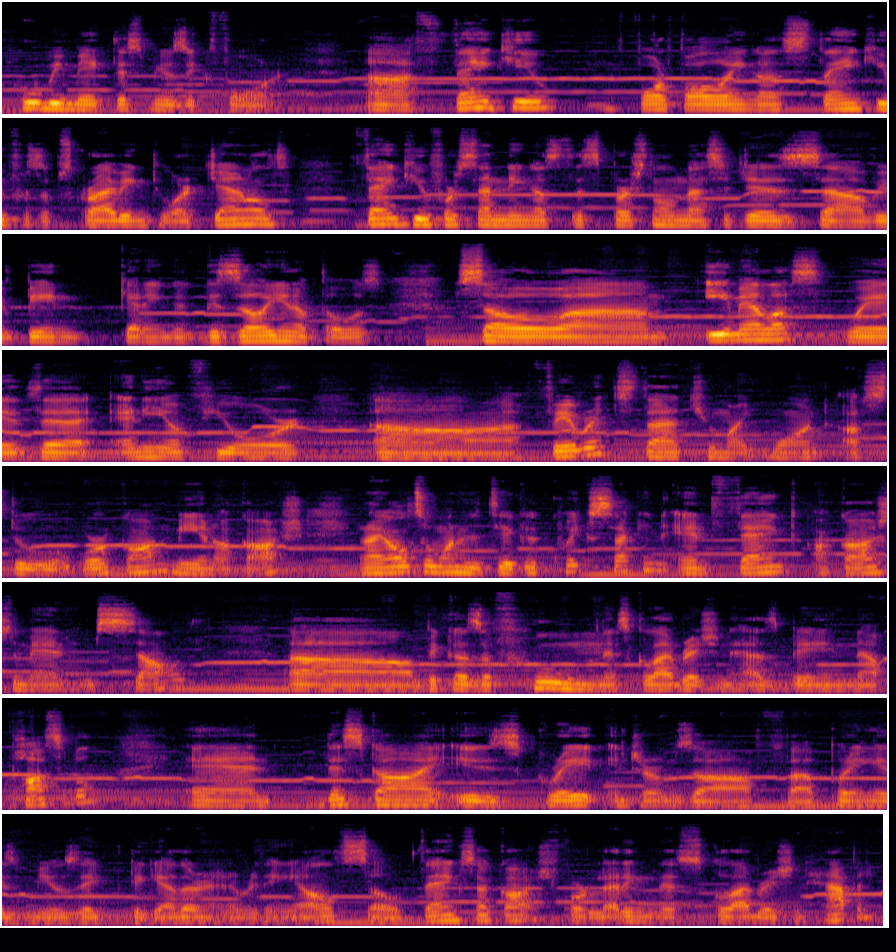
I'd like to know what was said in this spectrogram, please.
who we make this music for. Uh, thank you for following us. Thank you for subscribing to our channels. Thank you for sending us these personal messages. Uh, we've been getting a gazillion of those. So um, email us with uh, any of your uh, favorites that you might want us to work on, me and Akash. And I also wanted to take a quick second and thank Akash, the man himself, uh, because of whom this collaboration has been uh, possible. And this guy is great in terms of uh, putting his music together and everything else. So thanks, Akash, for letting this collaboration happen.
